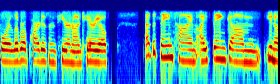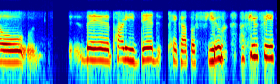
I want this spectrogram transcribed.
for Liberal partisans here in Ontario. At the same time, I think, um, you know, the party did pick up a few a few seats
